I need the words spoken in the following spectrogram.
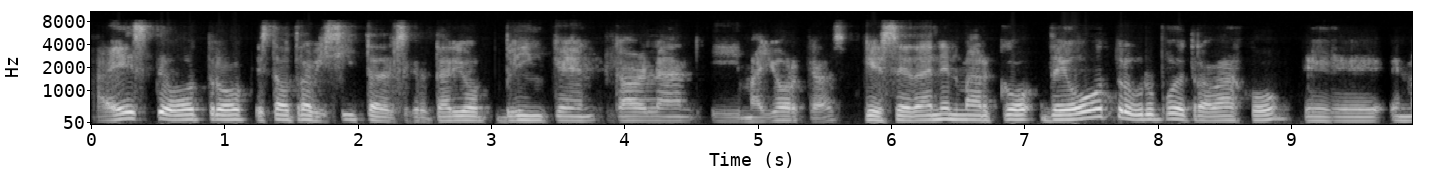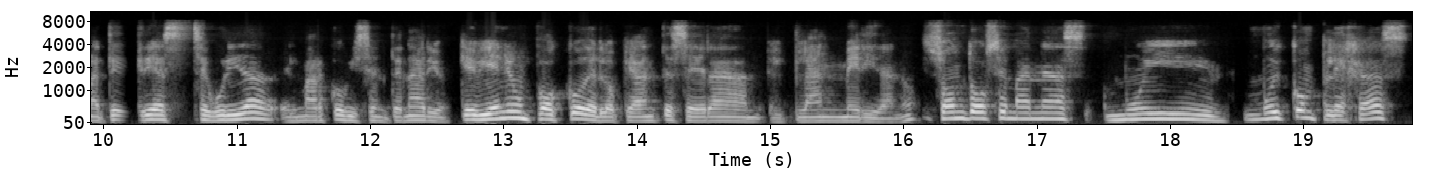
a este otro, esta otra visita del secretario Blinken, Garland y Mallorcas, que se da en el marco de otro grupo de trabajo eh, en materia de seguridad, el marco bicentenario, que viene un poco de lo que antes era el plan Mérida, ¿no? Son dos semanas muy, muy complejas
